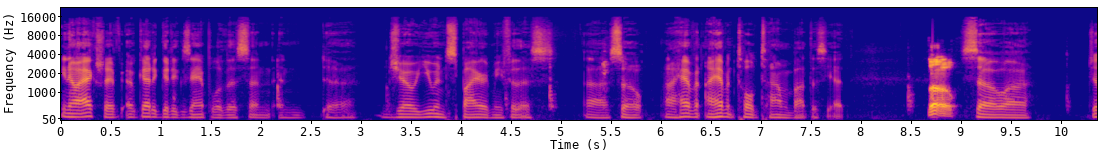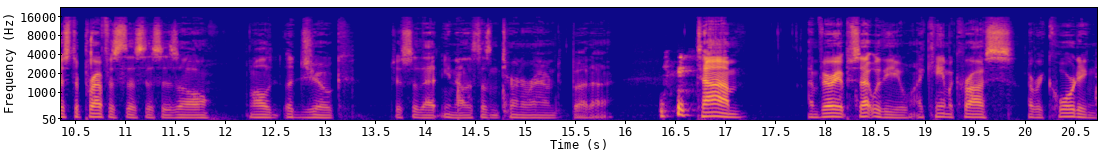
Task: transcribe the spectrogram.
You know, actually, I've, I've, got a good example of this, and and uh, Joe, you inspired me for this. Uh, so I haven't I haven't told Tom about this yet. Oh. So uh, just to preface this, this is all all a joke, just so that you know this doesn't turn around. But uh, Tom, I'm very upset with you. I came across a recording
